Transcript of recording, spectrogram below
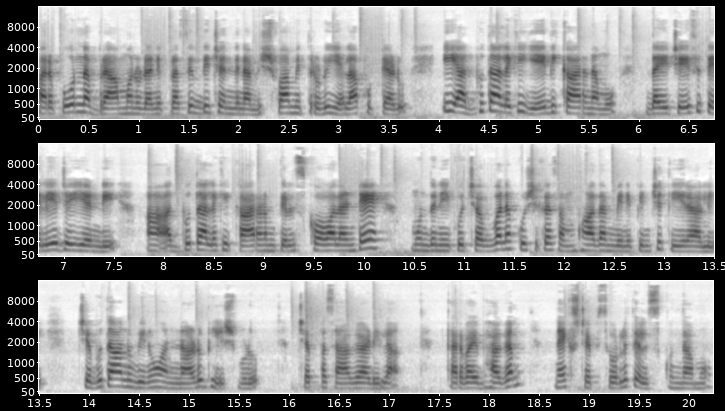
పరిపూర్ణ బ్రాహ్మణుడని ప్రసిద్ధి చెందిన విశ్వామిత్రుడు ఎలా పుట్టాడు? ఈ అద్భుతాలకి ఏది కారణము? దయచేసి తెలియజేయండి. ఆ అద్భుతాలకి కారణం తెలుసుకోవాలంటే ముందు నీకు చవ్వన కుషిక సంవాదం వినిపించి తీరాలి. చెబుతాను విను అన్నాడు భీష్ముడు. చెప్పసాగాడిలా. తర్వాయి భాగం నెక్స్ట్ ఎపిసోడ్లో తెలుసుకుందాము.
